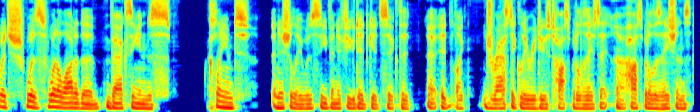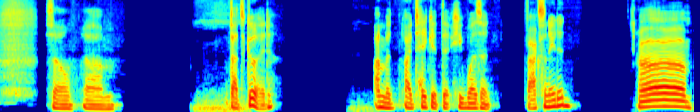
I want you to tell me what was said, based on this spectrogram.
Which was what a lot of the vaccines claimed initially was even if you did get sick that uh, it like drastically reduced hospitalization uh, hospitalizations so um that's good i'm a i take it that he wasn't vaccinated Um,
